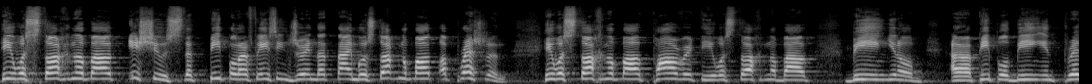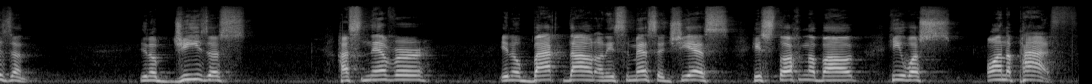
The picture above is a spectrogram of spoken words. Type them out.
He was talking about issues that people are facing during that time. He was talking about oppression. He was talking about poverty. He was talking about being, you know, uh, people being in prison. You know, Jesus has never, you know, backed down on his message. Yes, he's talking about he was on a path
